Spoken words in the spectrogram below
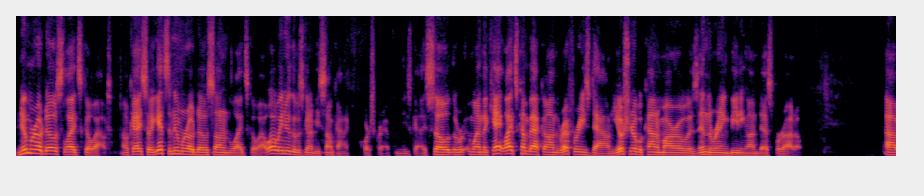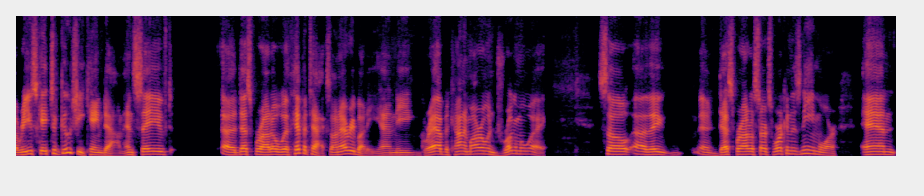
numero dos lights go out. Okay so he gets the numero dos on and the lights go out. Well we knew there was going to be some kind of horse crap from these guys. So the when the lights come back on the referee's down. Yoshinobu kanemaru is in the ring beating on desperado. Uh, ryusuke taguchi came down and saved uh, desperado with hip attacks on everybody and he grabbed kanemaru and drug him away. So uh, they uh, desperado starts working his knee more and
